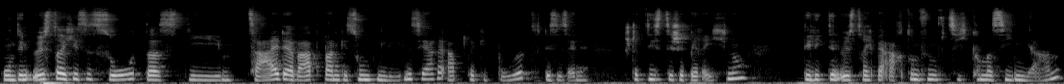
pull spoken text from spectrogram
Und in Österreich ist es so, dass die Zahl der erwartbaren gesunden Lebensjahre ab der Geburt, das ist eine statistische Berechnung, die liegt in Österreich bei 58,7 Jahren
